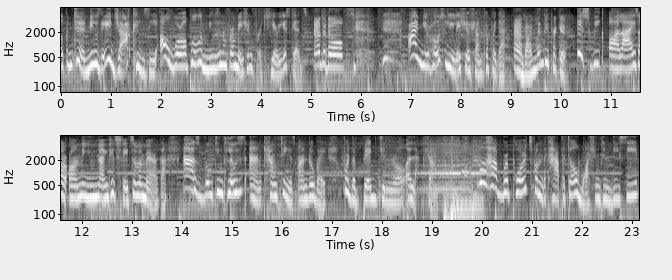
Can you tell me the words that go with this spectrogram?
welcome to Newsy Jacuzzi, a whirlpool of news and information for curious kids. And adults. I'm your host, Leela Shoshankar Prickett. And I'm Lindy Prickett. This week, all eyes are on the United States of America as voting closes and counting is underway for the big general election. We'll have reports from the capital, Washington, D.C.,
